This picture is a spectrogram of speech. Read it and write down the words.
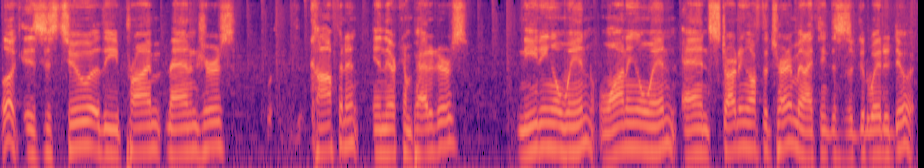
look, it's just two of the prime managers confident in their competitors, needing a win, wanting a win, and starting off the tournament. I think this is a good way to do it.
